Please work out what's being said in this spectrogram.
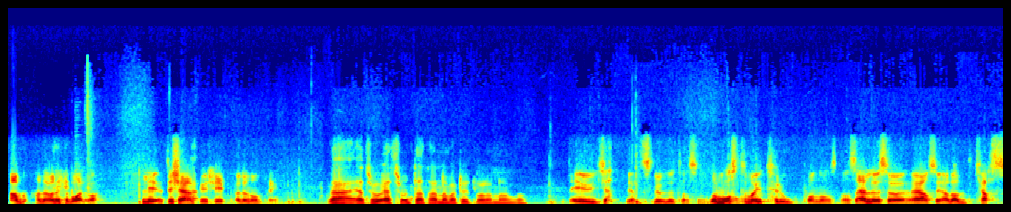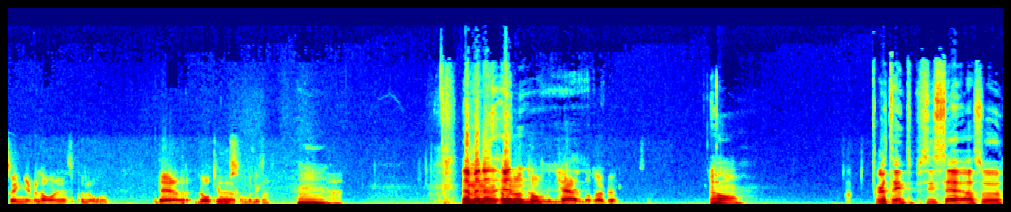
Han, han har väl inte varit va? till Championship eller någonting. Nej, jag tror, jag tror inte att han har varit utlånad någon gång. Det är ju jätte, jättesludigt alltså. Då måste man ju tro på honom någonstans. Eller så är han så jävla kass så ingen vill ha honom ens på lån. Det låter ju osannolikt. Mm. Nej men en... En ja. Jag tänkte precis säga, alltså...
